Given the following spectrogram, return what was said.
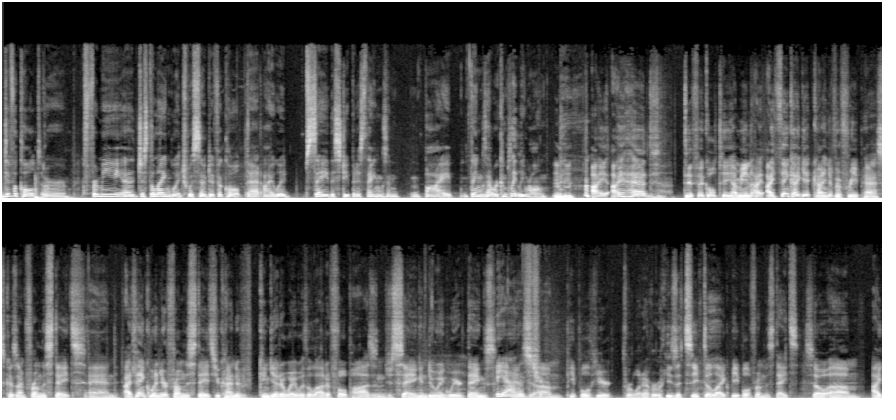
difficult? Or for me, uh, just the language was so difficult that I would say the stupidest things and buy things that were completely wrong. I I had difficulty. I mean, I, I think I get kind of a free pass because I'm from the States. And I think when you're from the States, you kind of can get away with a lot of faux pas and just saying and doing weird things. Yeah, and, that's true. Um, people here, for whatever reason, seem to like people from the States. So um, I,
